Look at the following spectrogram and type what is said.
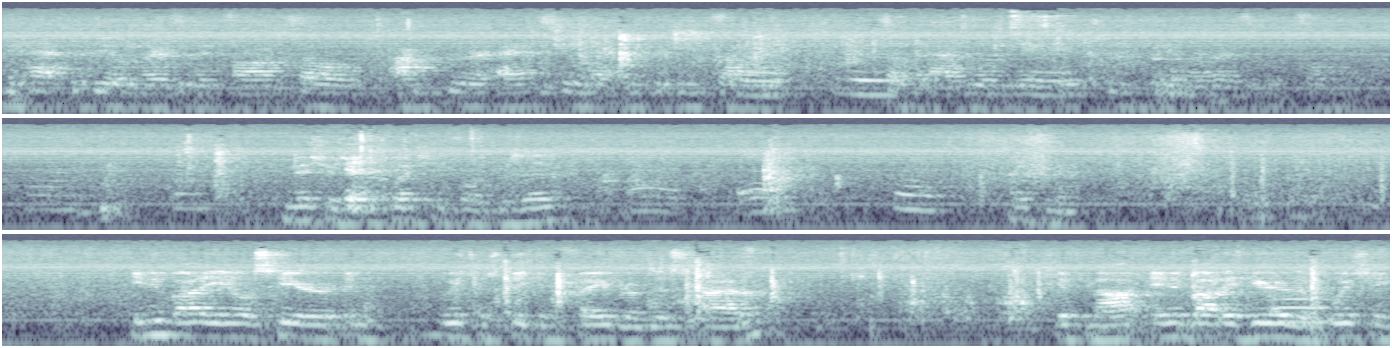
you have to build a residence on. So I'm here asking that we could rezone it so that I will be able to build a residence on. Commissioners, any questions for the presenter? Anybody else here in, wishing to speak in favor of this item? If not, anybody here that's wishing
